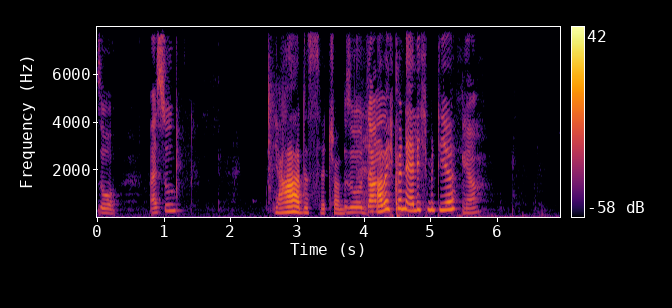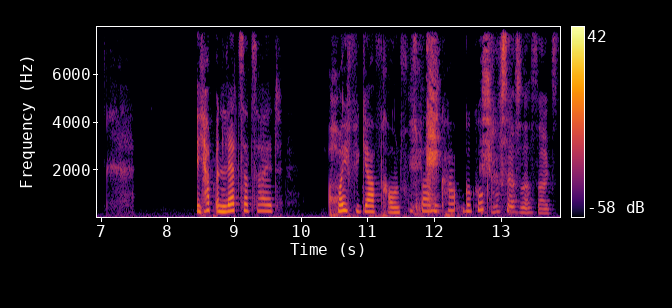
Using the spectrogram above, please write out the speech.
So, weißt du? Ja, das wird schon. So, dann, Aber ich bin ehrlich mit dir. ja. Ich habe in letzter Zeit häufiger Frauenfußball geguckt. Ich wusste, dass du das sagst.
